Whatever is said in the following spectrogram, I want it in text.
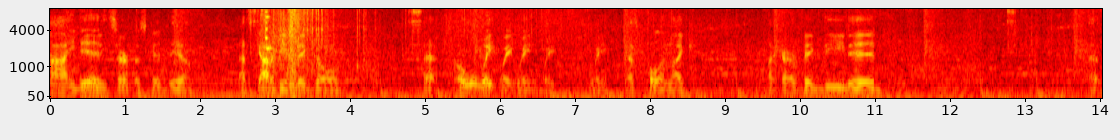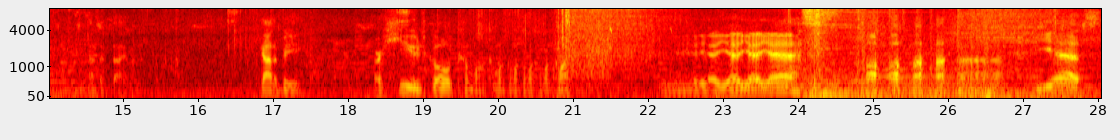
Ah, he did. He surfaced. Good deal. That's got to be a big gold. That. Oh, wait, wait, wait, wait, wait. That's pulling like, like our big D did. That, that's a diamond. Got to be. Or huge gold. Come on, come on, come on, come on, come on, come on. Yeah, yeah, yeah, yeah, yes. yes.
